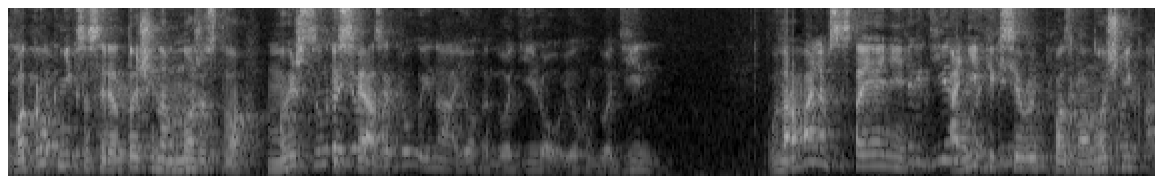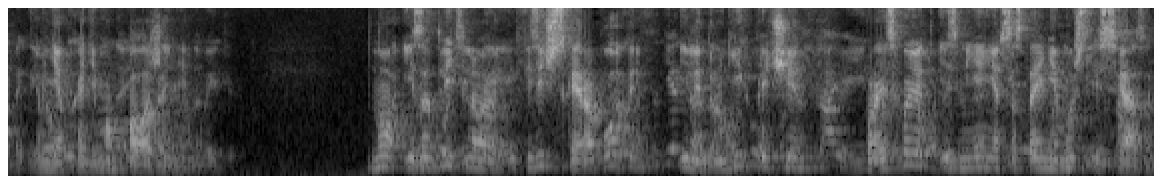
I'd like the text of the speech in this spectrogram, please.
Вокруг них сосредоточено множество мышц и связок. В нормальном состоянии они фиксируют позвоночник в необходимом положении. Но из-за длительной физической работы или других причин происходят изменения в состоянии мышц и связок,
